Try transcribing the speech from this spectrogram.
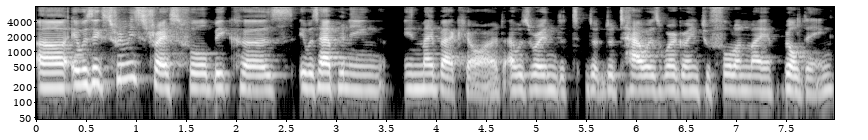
Uh, it was extremely stressful because it was happening in my backyard. I was worried the, the, the towers were going to fall on my building.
